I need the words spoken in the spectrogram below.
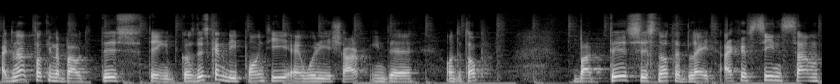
I'm not talking about this thing because this can be pointy and really sharp in the on the top but this is not a blade. I have seen some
